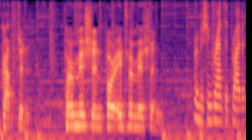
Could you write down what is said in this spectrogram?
Captain, permission for intermission. Permission granted, Private.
